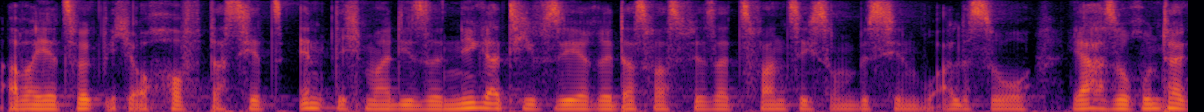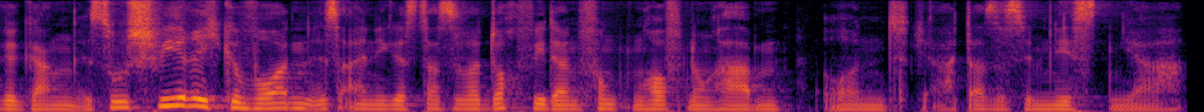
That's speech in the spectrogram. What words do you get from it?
aber jetzt wirklich auch hofft, dass jetzt endlich mal diese Negativserie, das was wir seit 20 so ein bisschen, wo alles so, ja, so runtergegangen ist, so schwierig geworden ist einiges, dass wir doch wieder einen Funken Hoffnung haben und ja, dass es im nächsten Jahr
